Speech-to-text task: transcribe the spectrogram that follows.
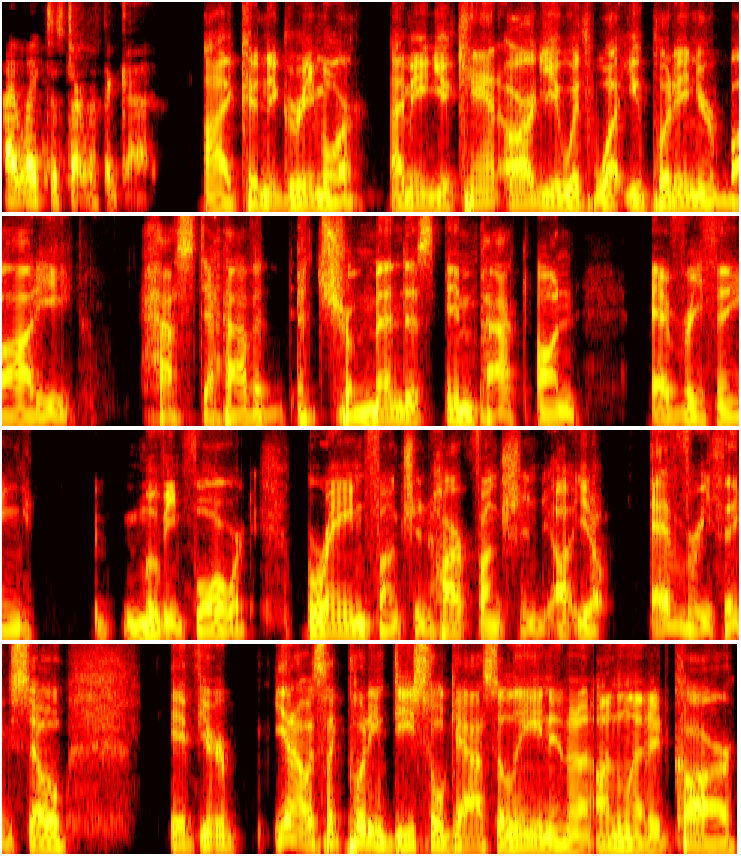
I like to start with the gut. I couldn't agree more. I mean, you can't argue with what you put in your body has to have a, a tremendous impact on everything moving forward brain function heart function uh, you know everything so if you're you know, it's like putting diesel gasoline in an unleaded car.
